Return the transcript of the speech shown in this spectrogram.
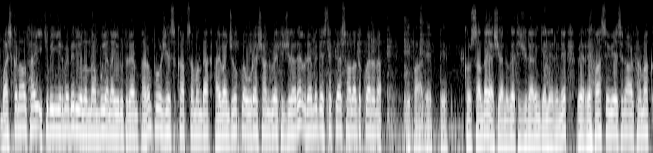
Başkan Altay 2021 yılından bu yana yürütülen tarım projesi kapsamında hayvancılıkla uğraşan üreticilere önemli destekler sağladıklarını ifade etti. Kırsalda yaşayan üreticilerin gelirini ve refah seviyesini artırmak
